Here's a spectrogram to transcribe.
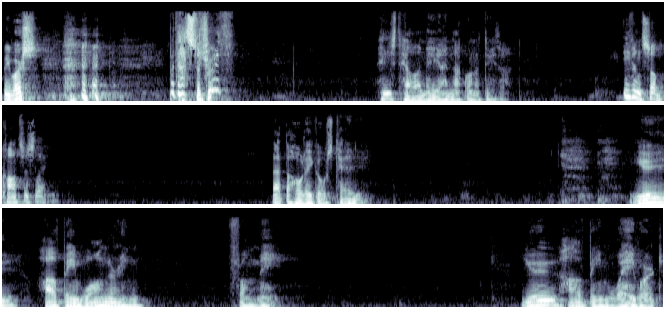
be worse. but that's the truth. He's telling me I'm not going to do that. Even subconsciously. Let the Holy Ghost tell you. You have been wandering from me. You have been wayward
